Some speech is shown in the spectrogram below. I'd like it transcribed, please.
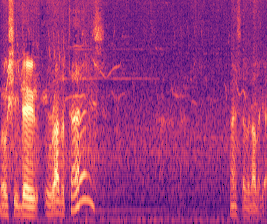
Will she do rudder turns? Let's have another go.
